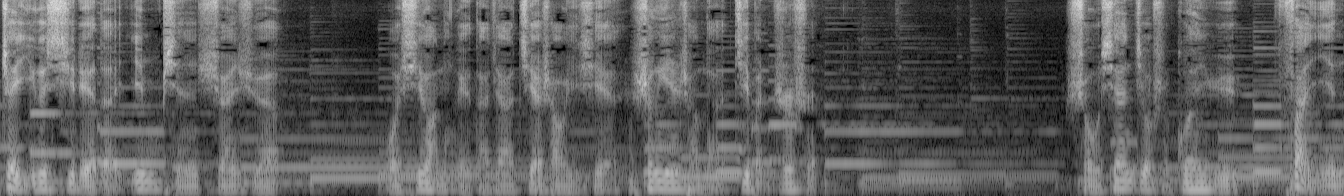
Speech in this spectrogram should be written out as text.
这一个系列的音频玄学，我希望能给大家介绍一些声音上的基本知识。首先就是关于泛音。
